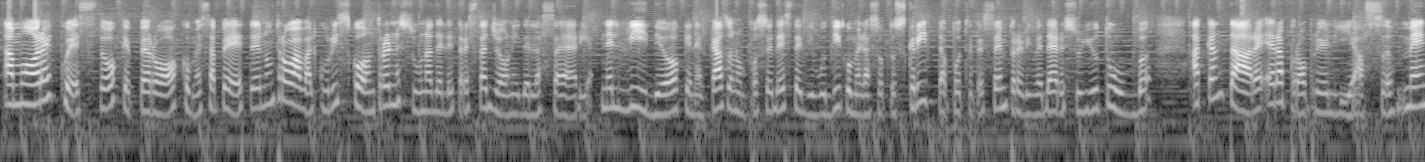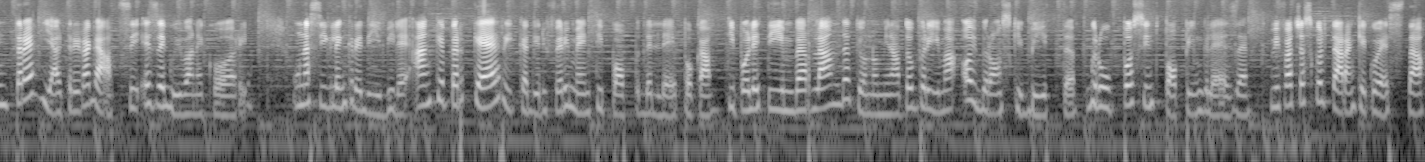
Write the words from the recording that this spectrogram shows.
Amore questo che però, come sapete, non trovava alcun riscontro in nessuna delle tre stagioni della serie. Nel video, che nel caso non possedeste DVD come la sottoscritta potete sempre rivedere su YouTube, a cantare era proprio Elias, mentre gli altri ragazzi eseguivano i cori. Una sigla incredibile, anche perché ricca di riferimenti pop dell'epoca, tipo le Timberland che ho nominato prima o i Bronsky Beat, gruppo synth pop inglese. Vi faccio ascoltare anche questa.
